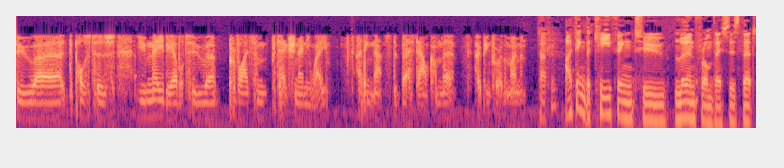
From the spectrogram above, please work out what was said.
to uh, depositors, you may be able to uh, provide some protection anyway. I think that's the best outcome they're hoping for at the moment. Patrick? I think the key thing to learn from this is that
